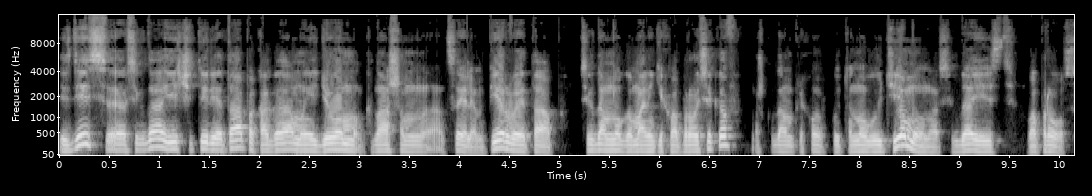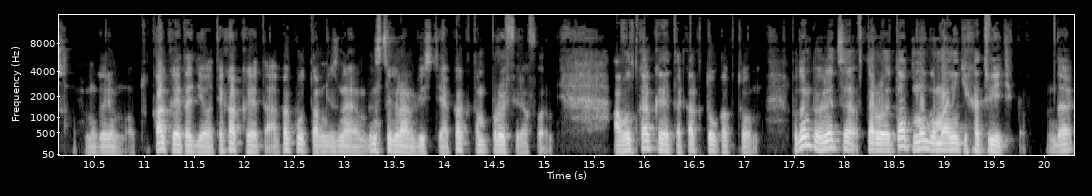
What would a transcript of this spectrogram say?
И здесь э, всегда есть четыре этапа, когда мы идем к нашим э, целям. Первый этап – всегда много маленьких вопросиков, потому что когда мы приходим в какую-то новую тему, у нас всегда есть вопрос. Мы говорим, вот, как это делать, а как это, а как вот там, не знаю, Инстаграм вести, а как там профиль оформить, а вот как это, как то, как то. Потом появляется второй этап, много маленьких ответиков, да.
